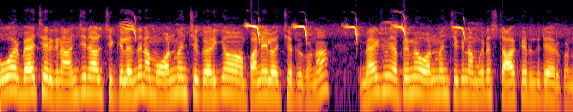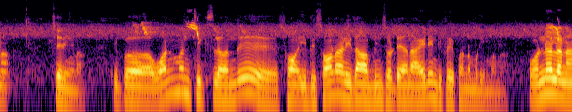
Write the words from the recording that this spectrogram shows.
ஒவ்வொரு பேட்ச் இருக்குண்ணா அஞ்சு நாள் சிக்குலேருந்து நம்ம ஒன் மந்த் சிக்கு வரைக்கும் பண்ணையில் வச்சிட்ருக்கோண்ணா மேக்ஸிமம் எப்பயுமே ஒன் மந்த் சிக்கு நம்மக்கிட்ட ஸ்டாக் இருந்துகிட்டே இருக்குண்ணா சரிங்கண்ணா. இப்போ ஒன் மந்த் சிக்ஸில் வந்து சோ இது சோனாலி தான் அப்படின்னு சொல்லிட்டு எதனா ஐடென்டிஃபை பண்ண முடியுமாண்ணா? ஒன்றும் இல்லைண்ணா.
